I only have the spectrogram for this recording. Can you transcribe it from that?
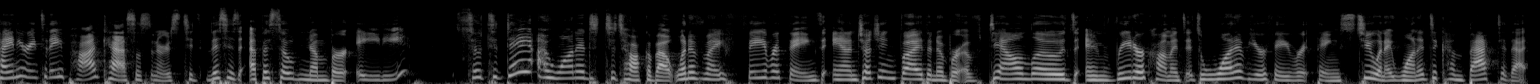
Pioneering Today podcast listeners. This is episode number 80. So, today I wanted to talk about one of my favorite things, and judging by the number of downloads and reader comments, it's one of your favorite things too. And I wanted to come back to that.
